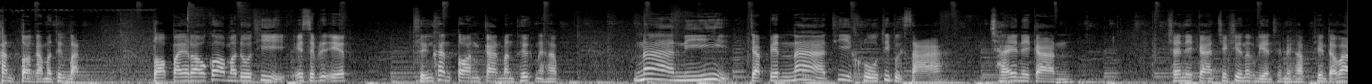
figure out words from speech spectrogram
ขั้นตอนการบันทึกบัตร ต่อไปเราก็มาดูที่ s f s ถึงขั้นตอนการบันทึกนะครับ หน้านี้จะเป็นหน้าที่ครูที่ปรึกษาใช้ในการใช้ในการเช็คชื่อนักเรียนใช่ไหมครับเพียงแต่ว่า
